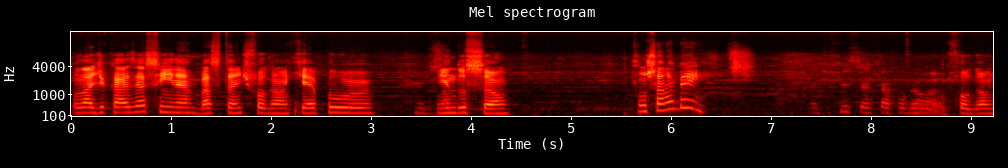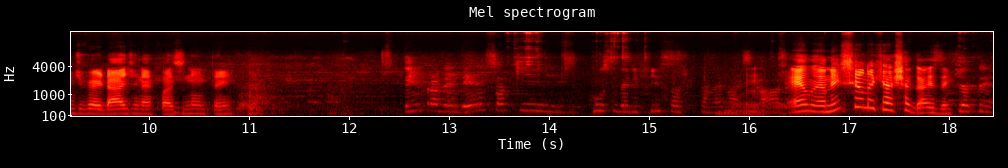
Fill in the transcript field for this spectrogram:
O lado de casa é assim, né? Bastante fogão aqui é por indução. Funciona bem. É difícil achar fogão. Fogão de verdade, né? Quase não tem. Tem pra vender, só que custo-benefício acho que também é mais caro. É, eu nem sei onde é que acha gás daí. Aqui eu tenho.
